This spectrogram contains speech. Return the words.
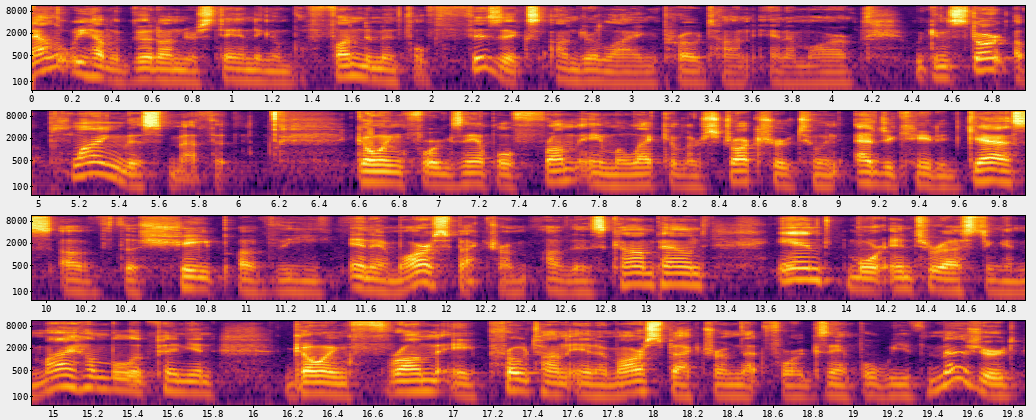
Now that we have a good understanding of the fundamental physics underlying proton NMR, we can start applying this method. Going, for example, from a molecular structure to an educated guess of the shape of the NMR spectrum of this compound, and more interesting in my humble opinion, going from a proton NMR spectrum that, for example, we've measured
